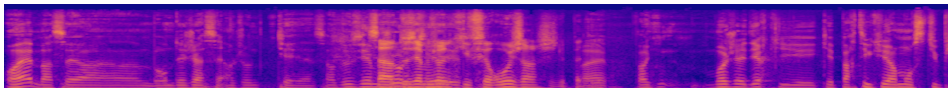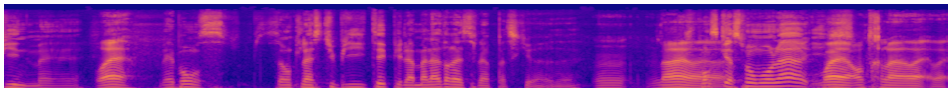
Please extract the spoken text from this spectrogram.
Ouais, ben c'est un... bon déjà c'est un jaune qui est... c'est un deuxième C'est un jaune. deuxième qui jaune est- qui fait rouge. hein, je l'ai pas Ouais, dit. enfin, moi j'allais dire qu'il est... qui est particulièrement stupide, mais Ouais. mais bon c'est entre la stupidité puis la maladresse là parce que euh, Mm. je Ouais, pense qu'à ce moment-là, il- Ouais, entre là, ouais,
